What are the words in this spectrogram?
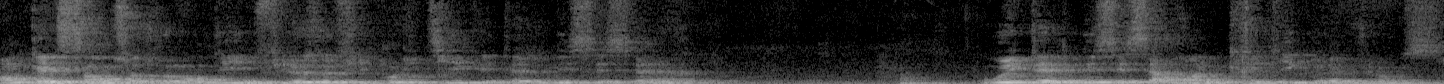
En quel sens, autrement dit, une philosophie politique est-elle nécessaire ou est-elle nécessairement une critique de la violence?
